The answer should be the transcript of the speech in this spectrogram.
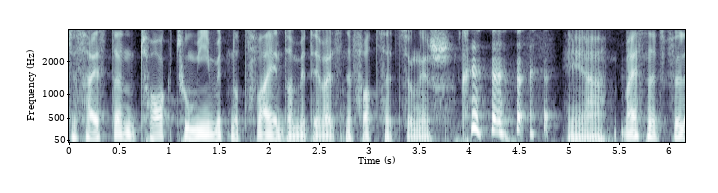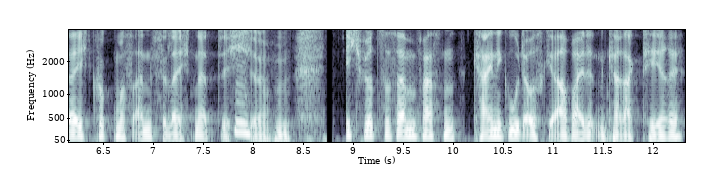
Das heißt dann Talk to Me mit einer 2 in der Mitte, weil es eine Fortsetzung ist. ja, weiß nicht, vielleicht gucken wir es an, vielleicht nicht. Ich, hm. äh, hm. ich würde zusammenfassen, keine gut ausgearbeiteten Charaktere.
